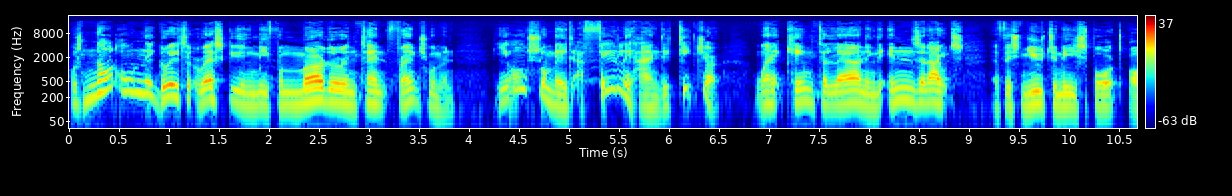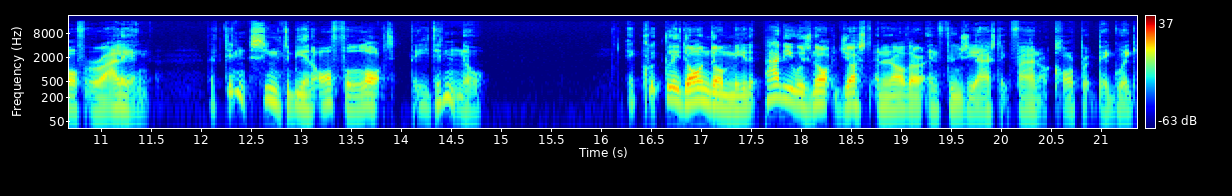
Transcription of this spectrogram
was not only great at rescuing me from murder intent Frenchwomen, he also made a fairly handy teacher when it came to learning the ins and outs of this new to me sport of rallying. There didn't seem to be an awful lot that he didn't know. It quickly dawned on me that Paddy was not just another enthusiastic fan or corporate bigwig.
